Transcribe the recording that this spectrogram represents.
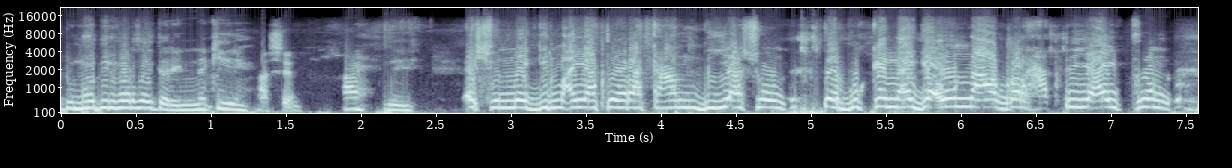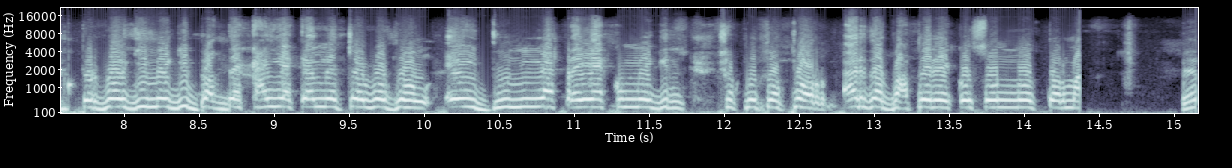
একটু নদীর ঘর যাইতারি নাকি? আসেন। আয় দে মাইয়া তোরা কান দিয়া শুন। তোর বুকে নাই গা ও না আবার হাতে আইফোন তোর বগি মেগি বাপ দেখাইয়া কেমনে চলবো বল? এই দুনিয়াটাই এক মেগির স্বপ্ন তো তোর। আরে তোর বাপের এক শূন্য তোর মা এ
